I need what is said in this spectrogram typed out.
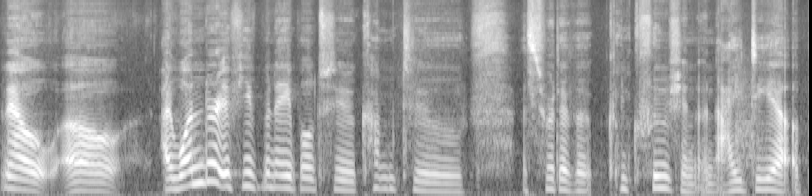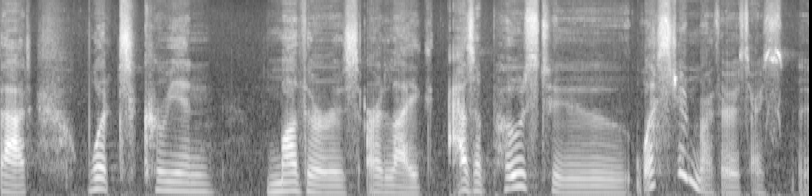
Now, uh, I wonder if you've been able to come to a sort of a conclusion, an idea about what Korean mothers are like as opposed to Western mothers, I, uh,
